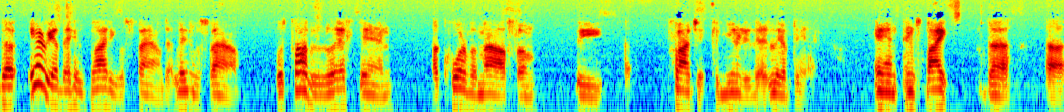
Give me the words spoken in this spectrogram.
the area that his body was found, that Lennon was found, was probably less than a quarter of a mile from the project community that it lived in. And in spite the uh,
